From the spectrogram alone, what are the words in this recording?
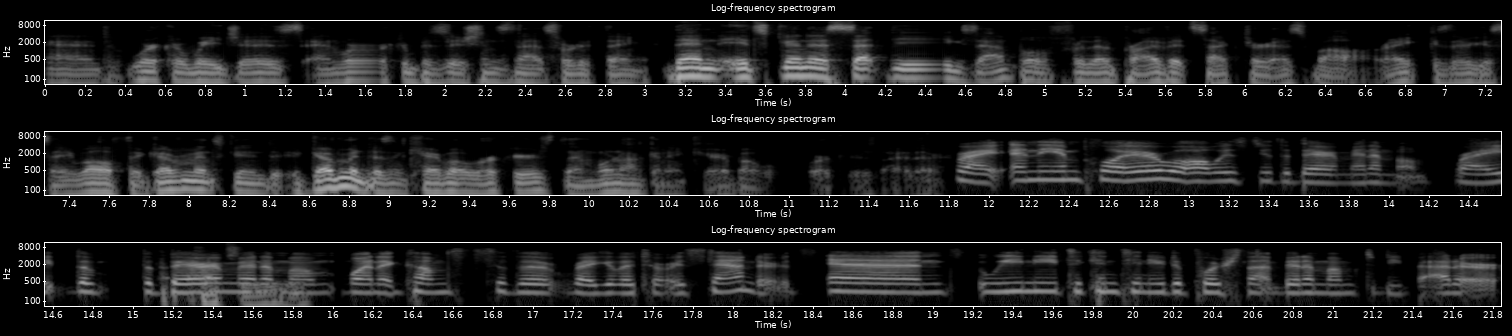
and worker wages and worker positions, and that sort of thing. Then it's gonna set the example for the private sector as well, right? Because they're gonna say, well, if the government's gonna do, government doesn't care about workers, then we're not gonna care about workers either. Right. And the employer will always do the bare minimum, right? The the bare Absolutely. minimum when it comes to the regulatory standards. And we need to continue to push that minimum to be better,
